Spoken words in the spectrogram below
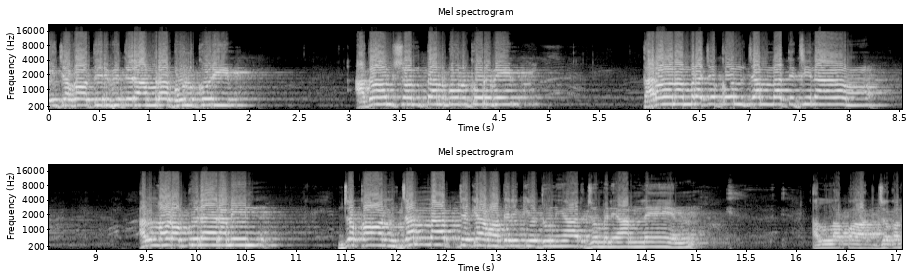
এই জগতের ভিতরে আমরা ভুল করি। আদম সন্তান ভুল করবে। কারণ আমরা যখন জান্নাতে ছিলাম আল্লাহ রব্বুল আলামিন যখন জান্নাত থেকে আমাদেরকে দুনিয়ার জমিনে আনলেন, আল্লাহ পাক যখন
